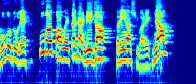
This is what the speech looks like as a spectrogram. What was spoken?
မိုးကုတ်တို့လည်းပူးပေါင်းပါဝင်တိုက်ခိုက်နေကြောင်းသတင်းရရှိပါတယ်ခင်ဗျာ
